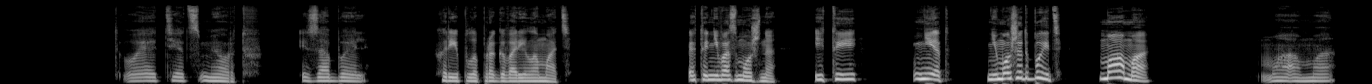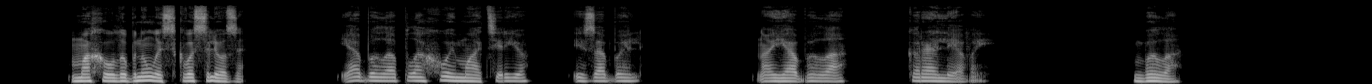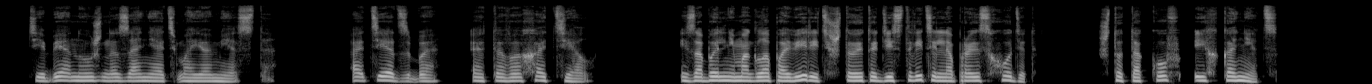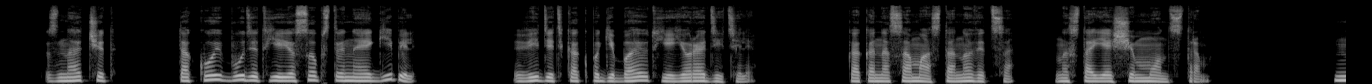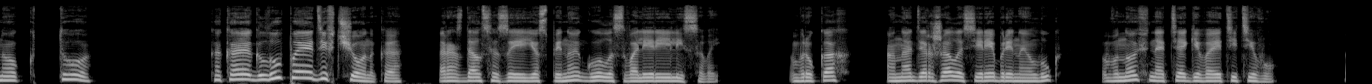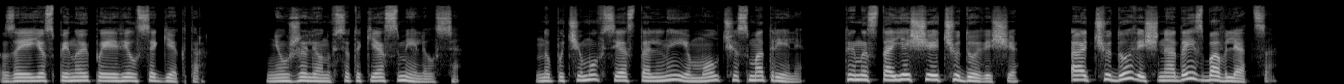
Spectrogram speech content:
«Твой отец мертв, Изабель», — хрипло проговорила мать. «Это невозможно. И ты... Нет, не может быть! Мама!» «Мама...» Маха улыбнулась сквозь слезы. «Я была плохой матерью, Изабель. Но я была королевой». «Была». «Тебе нужно занять мое место. Отец бы этого хотел». Изабель не могла поверить, что это действительно происходит, что таков их конец. Значит, такой будет ее собственная гибель? Видеть, как погибают ее родители. Как она сама становится настоящим монстром. Но кто? Какая глупая девчонка! раздался за ее спиной голос Валерии Лисовой. В руках она держала серебряный лук, вновь натягивая тетиву. За ее спиной появился Гектор. Неужели он все таки осмелился? Но почему все остальные молча смотрели? «Ты настоящее чудовище! От чудовищ надо избавляться.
